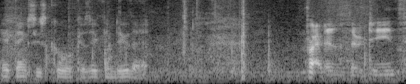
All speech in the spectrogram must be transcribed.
He thinks he's cool because he can do that. Friday the 13th.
